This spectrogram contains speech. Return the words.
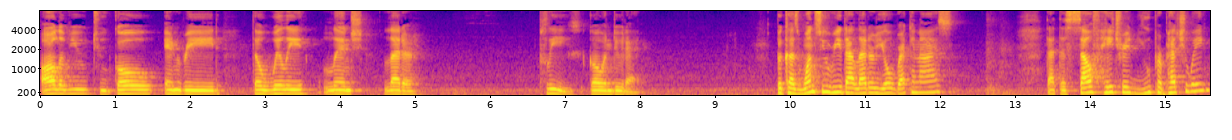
all of you to go and read the Willie Lynch letter. Please go and do that. Because once you read that letter, you'll recognize that the self hatred you perpetuate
